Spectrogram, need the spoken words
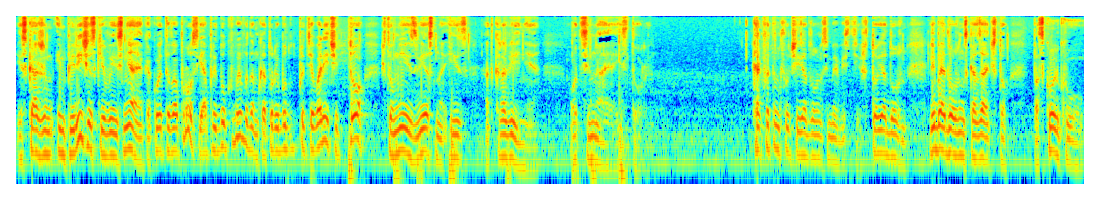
и, скажем, эмпирически выясняя какой-то вопрос, я приду к выводам, которые будут противоречить то, что мне известно из откровения от Синая, из Торы. Как в этом случае я должен себя вести? Что я должен? Либо я должен сказать, что поскольку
